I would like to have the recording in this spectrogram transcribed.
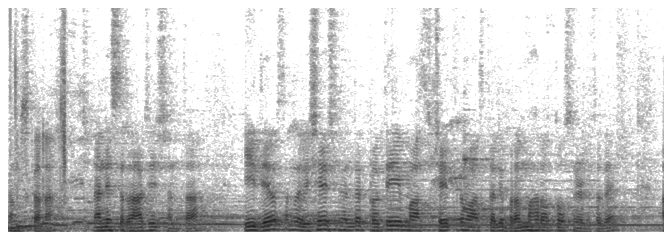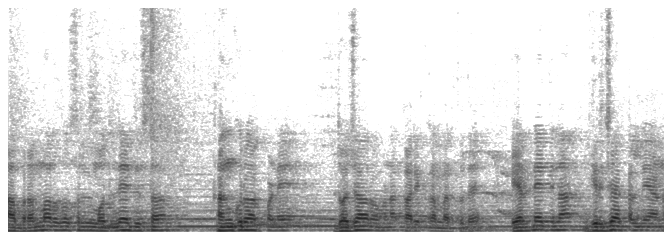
ನಮಸ್ಕಾರ. ನನ್ನ ಹೆಸರು ರಾಜೇಶ್ ಅಂತ. ಈ ದೇವಸ್ಥಾನದ ವಿಶೇಷವೆಂದರೆ ಪ್ರತಿ ಮಾಸ, ಚೈತ್ರ ಮಾಸದಲ್ಲಿ ಬ್ರಹ್ಮರಥೋತ್ಸವ ನಡೀತದೆ. ಆ ಬ್ರಹ್ಮರಥೋತ್ಸವದಲ್ಲಿ ಮೊದಲನೇ ದಿವಸ ಅಂಕುರಾರ್ಪಣೆ ಧ್ವಜಾರೋಹಣ ಕಾರ್ಯಕ್ರಮ ಇರ್ತದೆ. ಎರಡನೇ ದಿನ ಗಿರಿಜಾ ಕಲ್ಯಾಣ,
